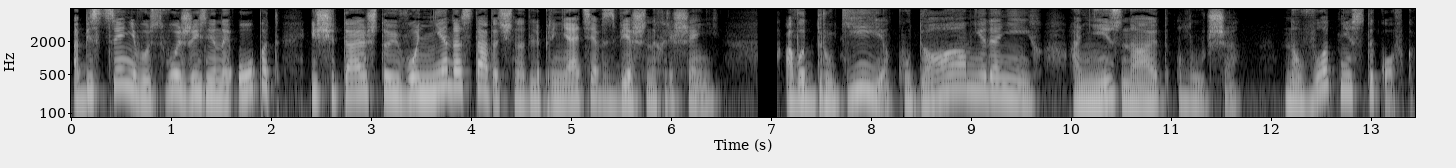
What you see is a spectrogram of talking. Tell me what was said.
Обесцениваю свой жизненный опыт и считаю, что его недостаточно для принятия взвешенных решений. А вот другие, куда мне до них, они знают лучше. Но вот нестыковка.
